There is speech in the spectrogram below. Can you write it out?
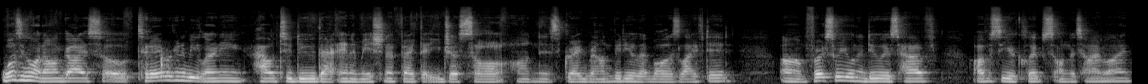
What's going on guys? So today we're going to be learning how to do that animation effect that you just saw on this Greg Brown video that Ball is Life did. Um, first what you want to do is have obviously your clips on the timeline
